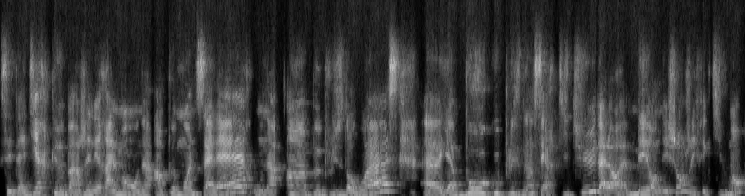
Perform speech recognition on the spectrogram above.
C'est-à-dire que ben, généralement, on a un peu moins de salaire, on a un peu plus d'angoisse, euh, il y a beaucoup plus d'incertitudes. Alors, mais en échange, effectivement,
